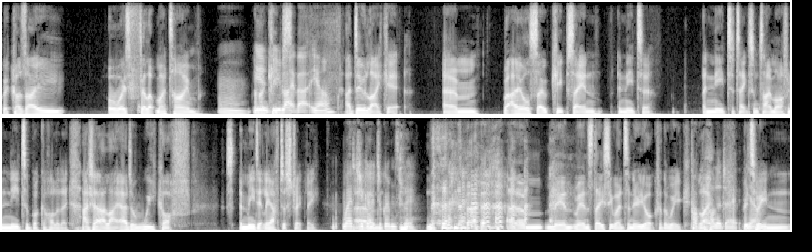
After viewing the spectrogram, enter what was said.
Because I always fill up my time. And I You, keep you like that, yeah? I do like it, um, but I also keep saying I need to. I need to take some time off. and need to book a holiday. Actually, I like. I had a week off immediately after Strictly. Where did you go Um, to Grimsby? Um, me and me and Stacey went to New York for the week, Proper holiday, yeah. between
